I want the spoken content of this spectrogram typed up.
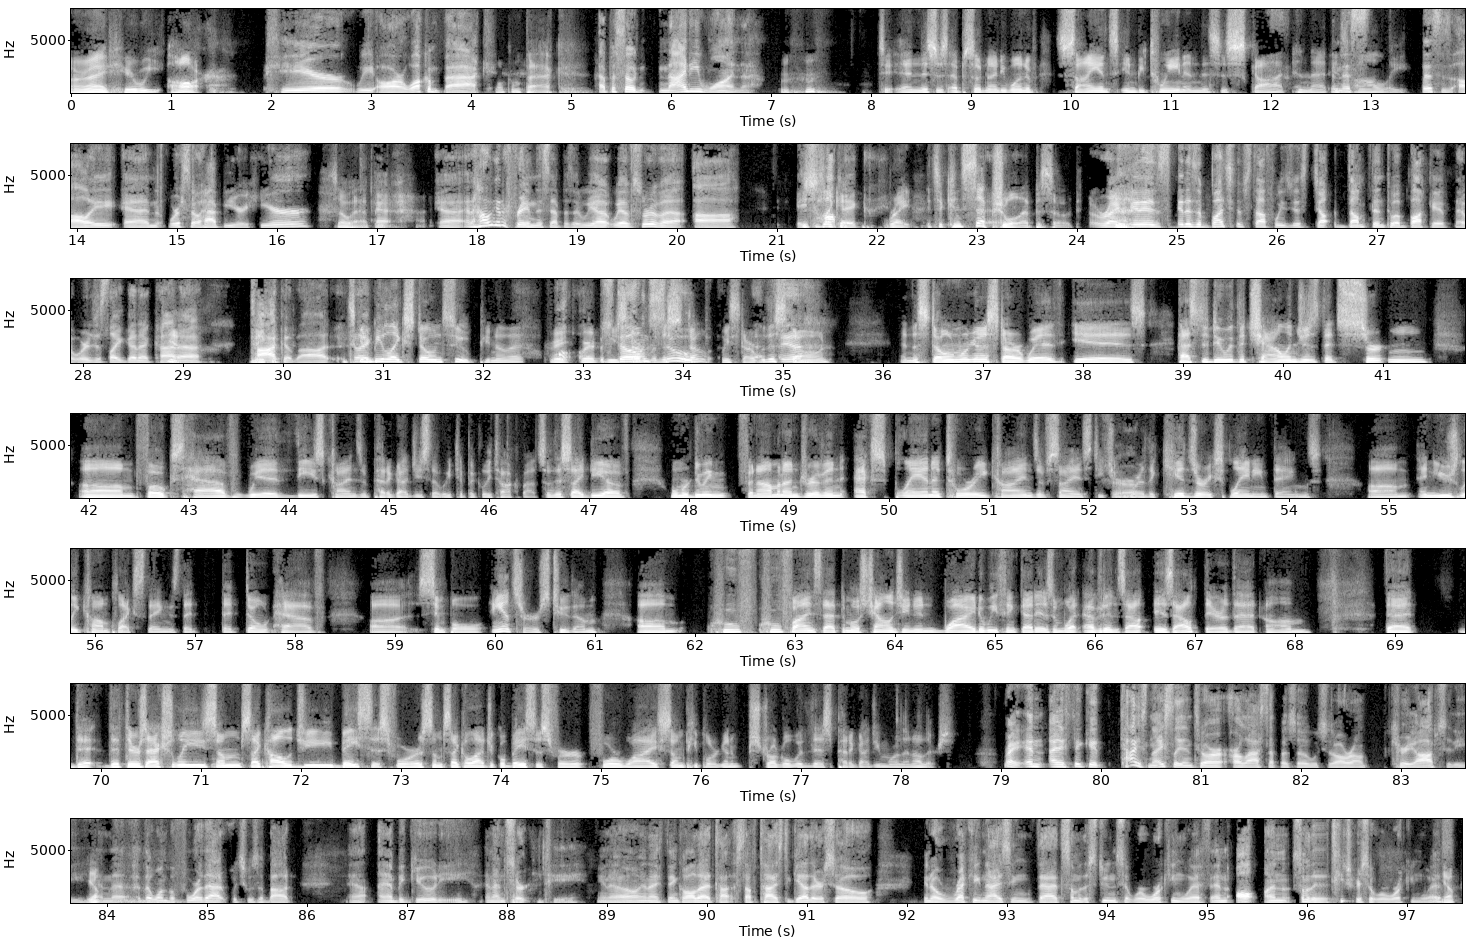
All right, here we are. Here we are. Welcome back. Welcome back. Episode 91. Mm-hmm. And this is episode 91 of Science in Between. And this is Scott, and that And is this- Ollie. This is Ollie, and we're so happy you're here. So happy. Uh, uh, and how are we going to frame this episode? We have we have sort of a uh, a This is like a- topic, Right. It's a conceptual episode. right? It is it is a bunch of stuff we just ju- dumped into a bucket that we're just like going to kind of Make talk about. It's going to be like stone soup. You know that? Right. Well, Where we stone start with a soup. stone. We start with a Yeah. stone. And the stone we're going to start with is has to do with the challenges that certain um, folks have with these kinds of pedagogies that we typically talk about. So this idea of when we're doing phenomenon driven explanatory kinds of science teaching Sure. where the kids are explaining things um, and usually complex things that that don't have uh, simple answers to them. Um, who who finds that the most challenging, and why do we think that is, and what evidence out is out there that um, that that that there's actually some psychology basis for some psychological basis for for why some people are going to struggle with this pedagogy more than others. Right. And I think it ties nicely into our, our last episode, which is all around curiosity. Yep. And the, the one before that, which was about ambiguity and uncertainty, you know, and I think all that t- stuff ties together. So, you know, recognizing that some of the students that we're working with and all and some of the teachers that we're working with Yep.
